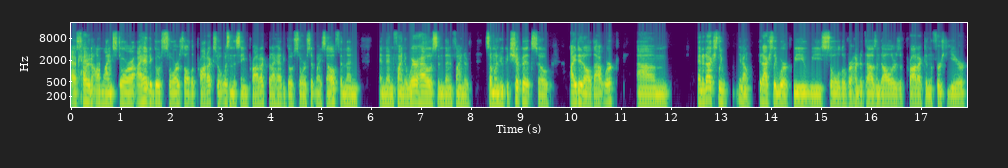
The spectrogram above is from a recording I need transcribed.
I'll okay. start an online store. I had to go source all the products, so it wasn't the same product, but I had to go source it myself, and then and then find a warehouse, and then find a someone who could ship it. So I did all that work. Um, and it actually, you know, it actually worked. We we sold over a hundred thousand dollars of product in the first year.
